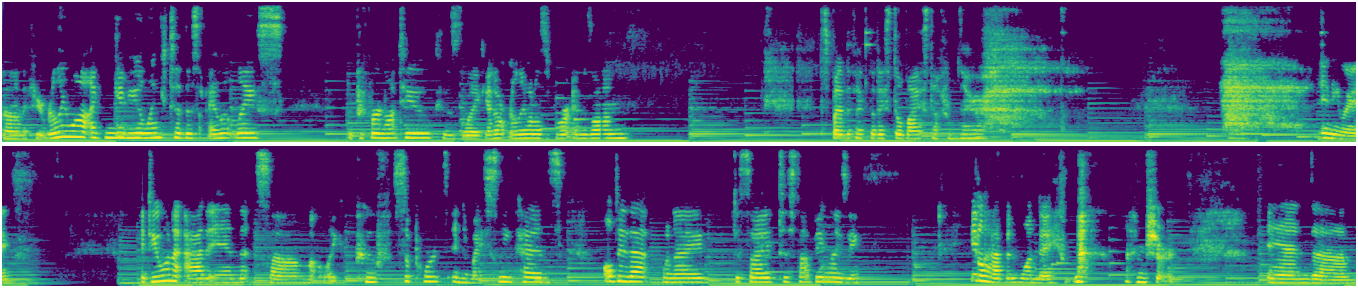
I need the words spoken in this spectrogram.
Um, if you really want, I can give you a link to this eyelet lace. I prefer not to, because like I don't really want to support Amazon despite the fact that I still buy stuff from there. anyway, I do want to add in some like poof supports into my sleeve heads. I'll do that when I decide to stop being lazy. It'll happen one day, I'm sure. And um,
